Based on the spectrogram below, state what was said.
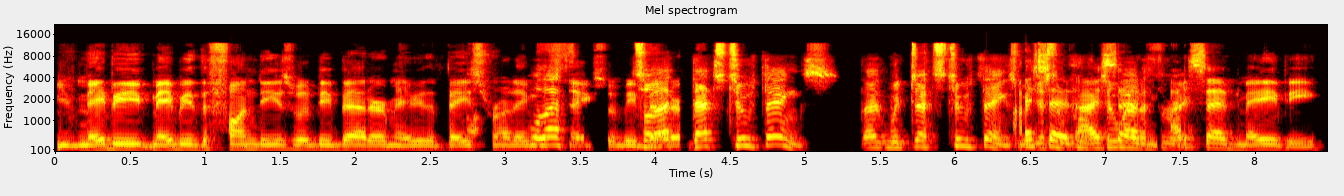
You maybe maybe the fundies would be better. Maybe the base running well, mistakes would be so better. That, that's two things. That that's two things. We I said I said I said maybe.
